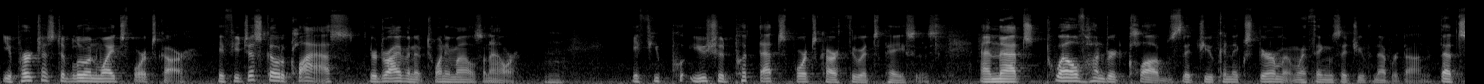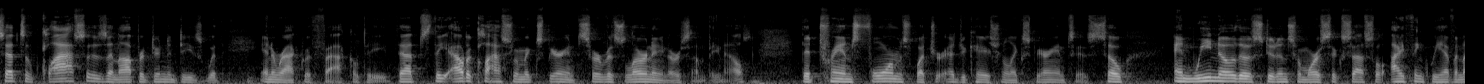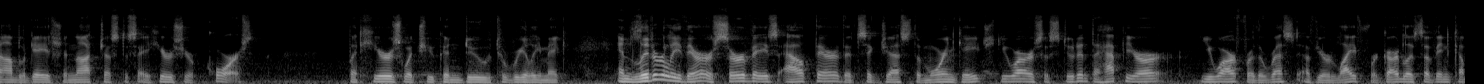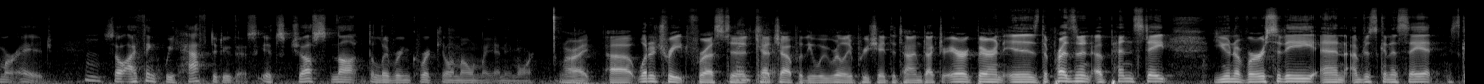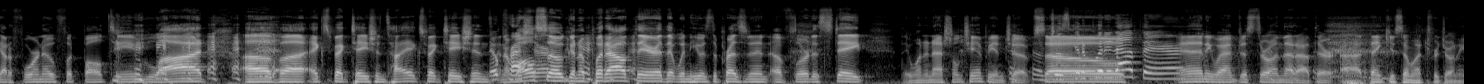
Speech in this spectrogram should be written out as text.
You purchased a blue and white sports car. If you just go to class, you're driving at 20 miles an hour. Mm. If you put, you should put that sports car through its paces. And that's 1,200 clubs that you can experiment with things that you've never done. That's sets of classes and opportunities with interact with faculty. That's the out of classroom experience, service learning or something else that transforms what your educational experience is. So and we know those students are more successful, I think we have an obligation not just to say, here's your course, but here's what you can do to really make. And literally, there are surveys out there that suggest the more engaged you are as a student, the happier you are for the rest of your life, regardless of income or age. Hmm. So I think we have to do this. It's just not delivering curriculum only anymore. All right. Uh, what a treat for us to Thank catch you. up with you. We really appreciate the time. Dr. Eric Barron is the president of Penn State University, and I'm just going to say it. He's got a 4 0 football team, lot of uh, expectations, high expectations. No and pressure. I'm also going to put out there that when he was the president of Florida State, they won a national championship. I'm so, just going to put it out there. Anyway, I'm just throwing that out there. Uh, thank you so much for joining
